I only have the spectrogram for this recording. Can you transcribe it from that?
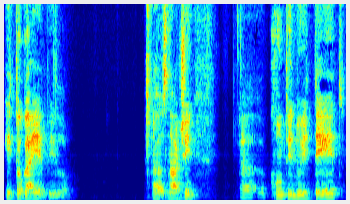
I toga je bilo. Znači, e, kontinuitet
